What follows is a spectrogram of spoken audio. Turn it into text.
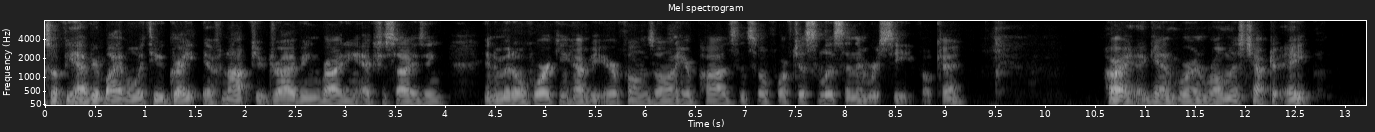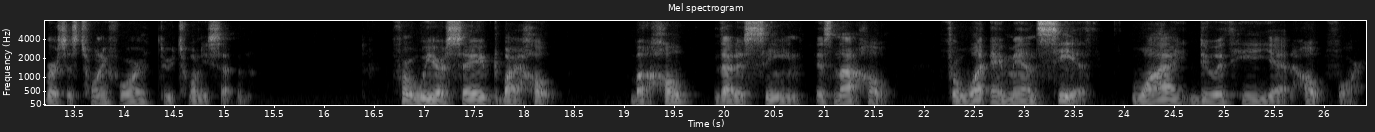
So if you have your Bible with you, great. If not, if you're driving, riding, exercising, in the middle of working, have your earphones on, earpods, and so forth, just listen and receive, okay? All right, again, we're in Romans chapter 8, verses 24 through 27. For we are saved by hope, but hope that is seen is not hope. For what a man seeth, why doeth he yet hope for?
